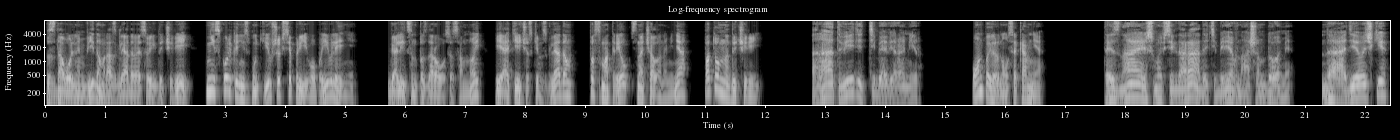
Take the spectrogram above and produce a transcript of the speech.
с довольным видом разглядывая своих дочерей нисколько не смутившихся при его появлении. Голицын поздоровался со мной и отеческим взглядом посмотрел сначала на меня, потом на дочерей. «Рад видеть тебя, Верамир». Он повернулся ко мне. «Ты знаешь, мы всегда рады тебе в нашем доме. Да, девочки?»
